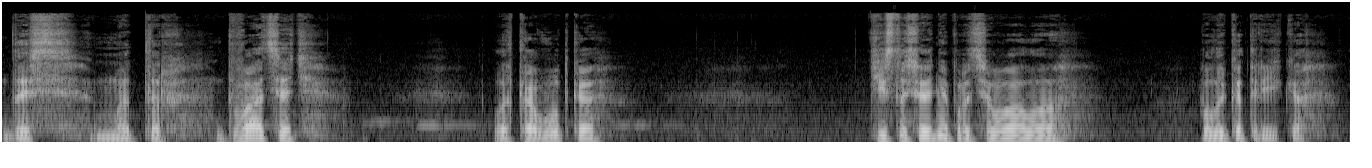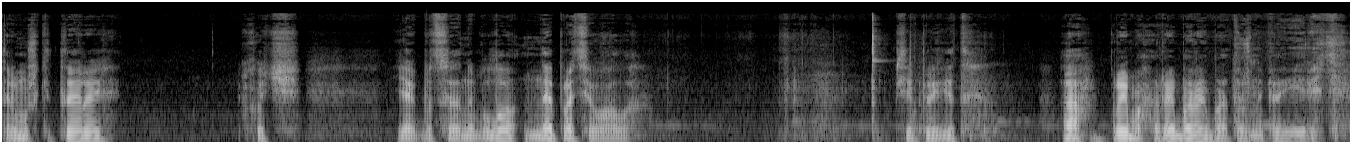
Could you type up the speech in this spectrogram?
десь метр двадцять. Легка вудка. Тісто сьогодні працювало велика трійка. Три мушкетери, хоч як би це не було, не працювало. Всім привіт. А, риба, риба, риба, теж не повірять.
